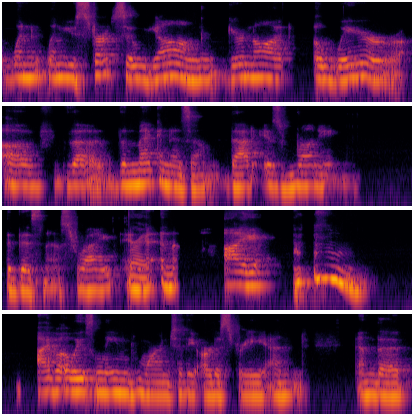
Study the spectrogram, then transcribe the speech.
when when you start so young you're not aware of the the mechanism that is running the business right and, Right. and i i've always leaned more into the artistry and and the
